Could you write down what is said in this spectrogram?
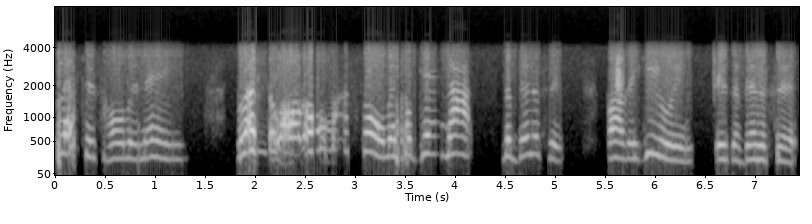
Bless his holy name. Bless the mm-hmm. Lord, O my soul, and forget not the benefits. Father, healing is a benefit.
